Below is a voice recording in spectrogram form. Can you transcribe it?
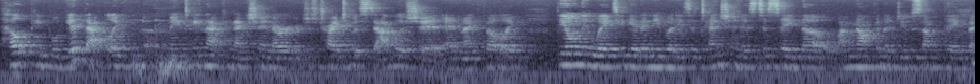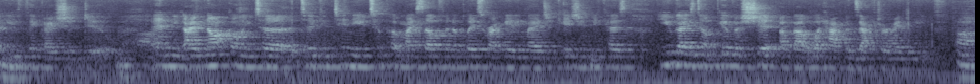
help people get that, like maintain that connection or just try to establish it. And I felt like the only way to get anybody's attention is to say, no, I'm not going to do something that you think I should do. And I'm not going to, to continue to put myself in a place where I'm getting my education because you guys don't give a shit about what happens after I leave. Um,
